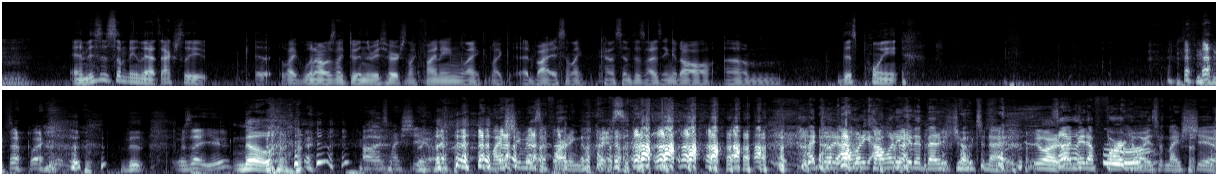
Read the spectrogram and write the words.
Mhm. and this is something that's actually like when I was like doing the research and like finding like like advice and like kind of synthesizing it all. Um, this point, this, Was that you? no, Oh, it's my shoe. my shoe makes a farting noise. I told you, I want to. I want to get a better joke tonight. You're like, so I made a fart noise with my shoe.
